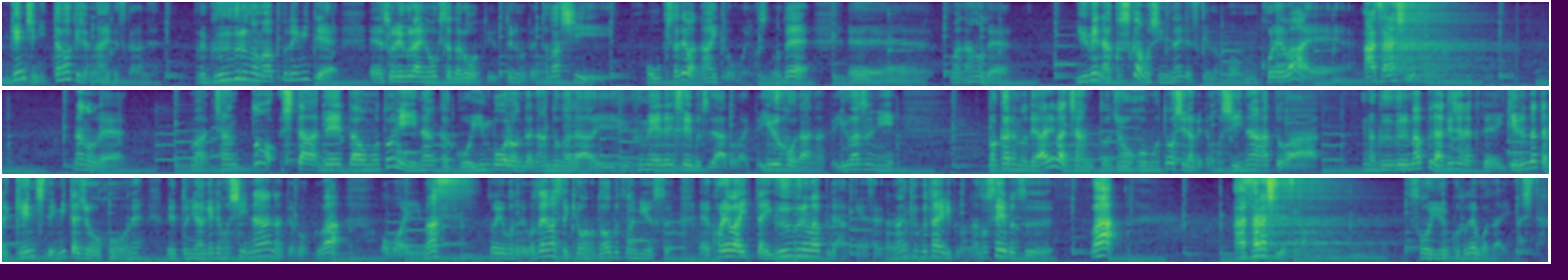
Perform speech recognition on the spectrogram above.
現地に行ったわけじゃないですからねこれ Google のマップで見て、えー、それぐらいの大きさだろうって言ってるので正しい大きさではないと思いますので、えー、まあ、なので夢なくすかもしれないですけども、これは、えー、アザラシです。なので、まあ、ちゃんとしたデータをもとになんかこう陰謀論だなんとかだ不明で生物だとか言って UFO だなんて言わずに分かるのであればちゃんと情報元を調べてほしいな。あとはまあ、Google マップだけじゃなくて行けるんだったら現地で見た情報をねネットに上げてほしいななんて僕は思います。ということでございまして今日の動物のニュース、えー、これは一体 Google マップで発見された南極大陸の謎生物はアザラシですと。そういうことでございました。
